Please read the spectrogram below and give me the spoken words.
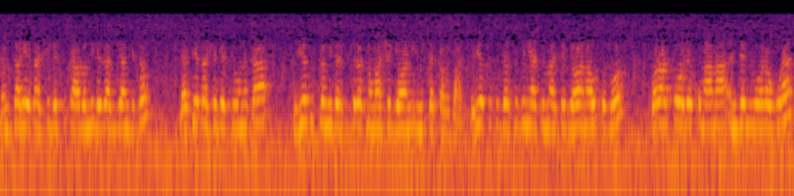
ለምሳሌ የታሸገች እቃ በሚገዛ ጊዜ አንድ ሰው ያቺ የታሸገችውን እቃ ቤት እስከሚደርስ ድረስ ነው ማሸጊያዋን የሚጠቀምባት። ቤት ስትደርስ ግን ያችን ማሸጊያዋን አውጥቶ ቆራርጦ ወደ ቁማማ እንደሚወረውራት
